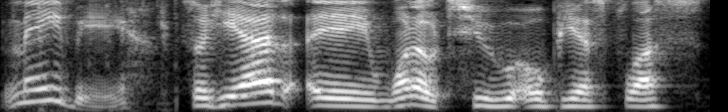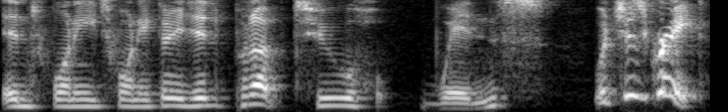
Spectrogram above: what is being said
Maybe. So he had a 102 OPS plus in 2023. Did put up two wins, which is great.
